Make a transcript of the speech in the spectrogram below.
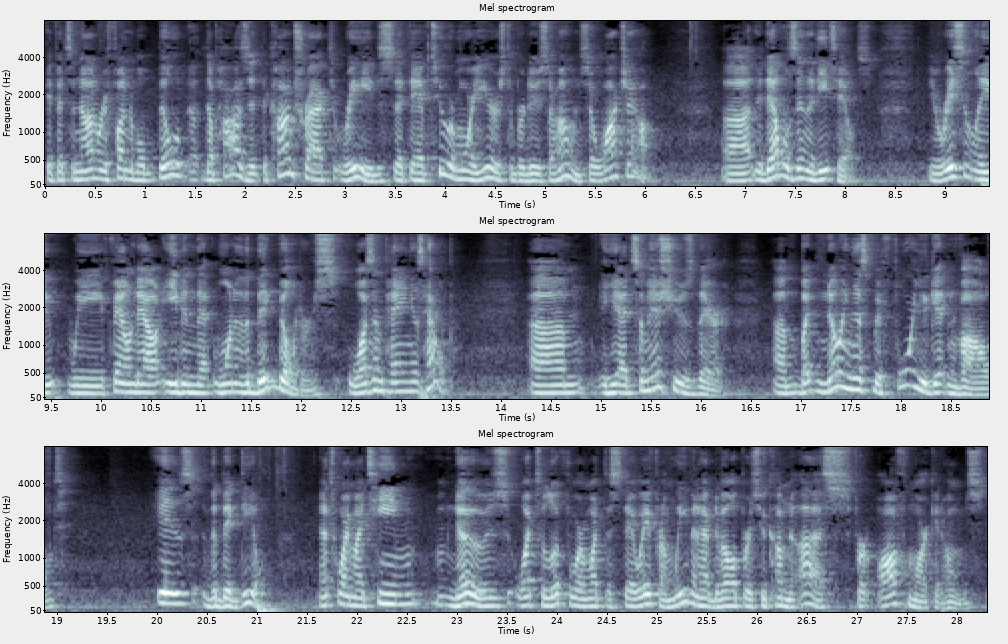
if it's a non-refundable bill uh, deposit, the contract reads that they have two or more years to produce a home. So watch out. Uh, the devil's in the details. You know, recently we found out even that one of the big builders wasn't paying his help. Um, he had some issues there. Um, but knowing this before you get involved is the big deal. That's why my team knows what to look for and what to stay away from. We even have developers who come to us for off-market homes.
